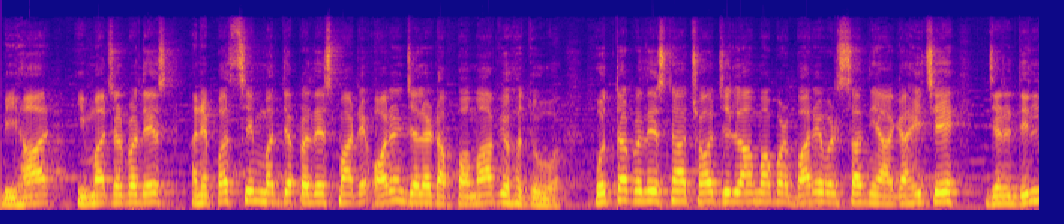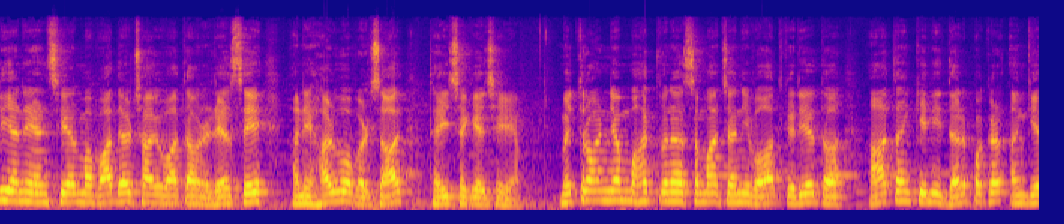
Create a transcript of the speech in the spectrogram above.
બિહાર, હિમાચલ પ્રદેશ અને પશ્ચિમ મધ્યપ્રદેશ માટે ઓરેન્જ એલર્ટ આપવામાં આવ્યું હતું. ઉત્તર પ્રદેશના છ જિલ્લાઓમાં પણ ભારે વરસાદની આગાહી છે. જ્યારે દિલ્હી અને એનસીઆરમાં વાદળછાયું વાતાવરણ રહેશે અને હળવો વરસાદ થઈ શકે છે. મિત્રો, અન્ય મહત્વના સમાચારની વાત કરીએ તો આતંકીની ધરપકડ અંગે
